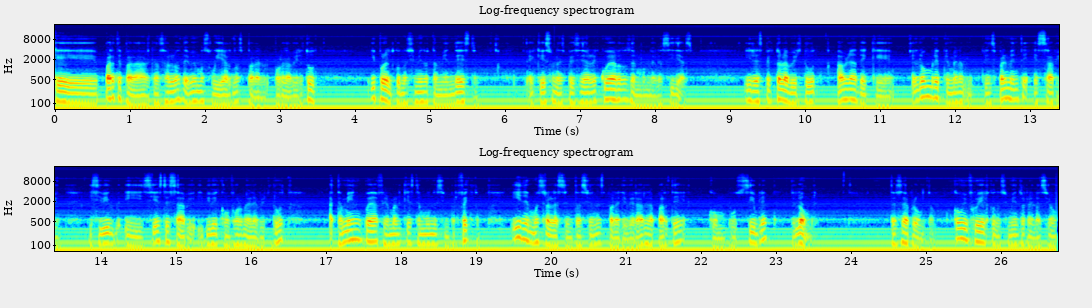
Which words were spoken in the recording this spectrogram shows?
que parte para alcanzarlo debemos guiarnos por la virtud y por el conocimiento también de esto, eh, que es una especie de recuerdos del mundo de las ideas. Y respecto a la virtud, habla de que el hombre principalmente es sabio, y si, vive, y si este es sabio y vive conforme a la virtud, también puede afirmar que este mundo es imperfecto, y demuestra las tentaciones para liberar la parte combustible del hombre. Tercera pregunta. ¿Cómo influye el conocimiento en relación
